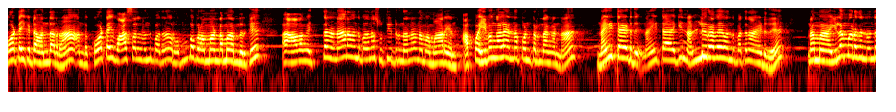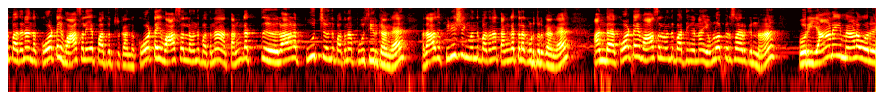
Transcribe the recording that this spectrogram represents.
கோட்டைக்கிட்ட வந்துடுறான். அந்த கோட்டை வாசல் வந்து பார்த்தோன்னா ரொம்ப பிரம்மாண்டமாக இருந்திருக்கு. அவங்க இத்தனை நேரம் வந்து பார்த்தோன்னா சுற்றிட்டு இருந்தாங்கன்னா நம்ம மாறையன் அப்போ இவங்கெல்லாம் என்ன பண்ணிட்டு இருந்தாங்கன்னா நைட் ஆகிடுது நைட் ஆகி நள்ளிரவே வந்து பார்த்தோன்னா ஆகிடுது நம்ம இளமரதன் வந்து பார்த்தோன்னா அந்த கோட்டை வாசலையே பார்த்துட்ருக்கான். அந்த கோட்டை வாசலில் வந்து பார்த்தோன்னா தங்கத்துலான பூச்சி வந்து பார்த்தோன்னா பூசியிருக்காங்க. அதாவது ஃபினிஷிங் வந்து பார்த்தோன்னா தங்கத்தில் கொடுத்துருக்காங்க. அந்த கோட்டை வாசல் வந்து பார்த்திங்கன்னா எவ்வளோ பெருசாக இருக்குன்னா ஒரு யானை மேலே ஒரு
